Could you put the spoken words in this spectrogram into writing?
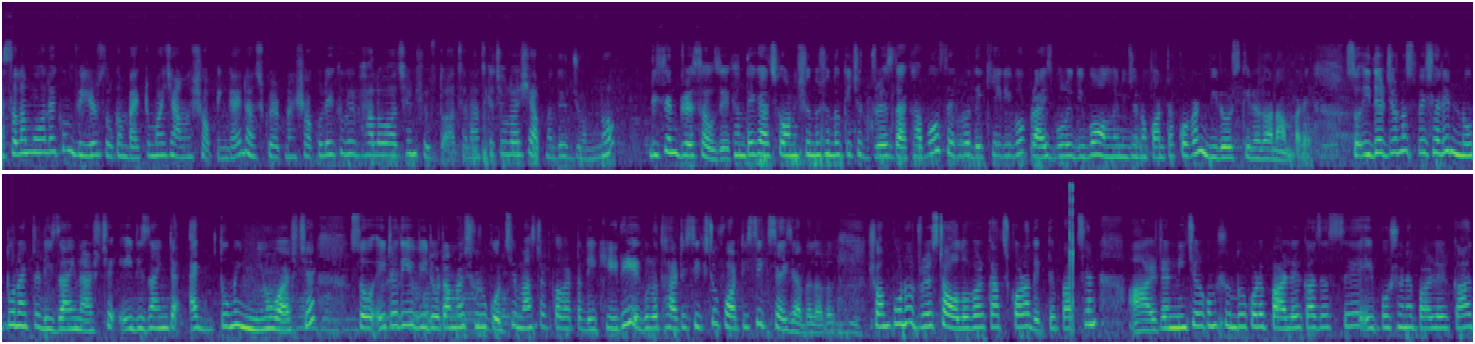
আসসালামু আলাইকুম viewers, welcome back to my channel shopping guide. আজকে আপনার সকলেই খুবই ভালো আছেন, সুস্থ আছেন। আজকে চলে আসি আপনাদের জন্য রিসেন্ট ড্রেস হাউস এখান থেকে আজকে অনেক সুন্দর সুন্দর কিছু ড্রেস দেখাবো। সেগুলো দেখিয়ে দিব প্রাইস বলে দিব অনলাইনের জন্য কন্ট্যাক্ট করবেন ভিডিওর স্ক্রিনে দেওয়া নাম্বারে সো ঈদের জন্য স্পেশালি নতুন একটা ডিজাইন আসছে। এই ডিজাইনটা একদমই নিউ আসছে। সো এটা দিয়ে ভিডিওটা আমরা শুরু করছি। মাস্টার্ড কালারটা দেখিয়ে দিই। এগুলো thirty six to forty six size available সম্পূর্ণ ড্রেসটা অল ওভার কাজ করা দেখতে পাচ্ছেন। আর এটার নিচে এরকম সুন্দর করে পার্লের কাজ আছে। এই পোর্শনে পার্লের কাজ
